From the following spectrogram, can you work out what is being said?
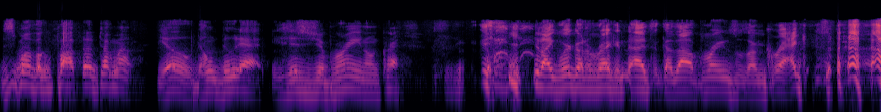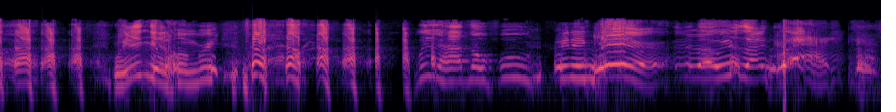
this motherfucker popped up talking about, yo, don't do that. This is your brain on crack. like we're gonna recognize it because our brains was on crack. we didn't get hungry. We didn't have no food. we didn't care. You know, we was on crack.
